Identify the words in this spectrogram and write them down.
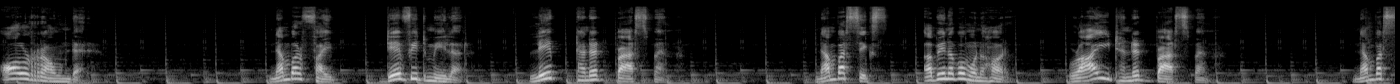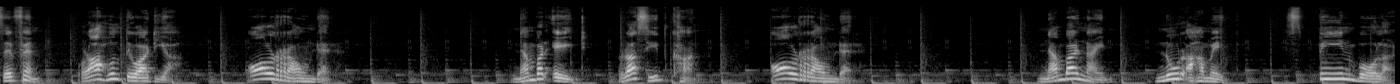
all-rounder. Number 5. David Miller, left-handed batsman. Number 6. Abhinav Manohar, right-handed batsman. Number 7. Rahul Tewatia, all-rounder. Number 8. Rashid Khan, all-rounder. Number 9. Noor Ahmed, spin bowler.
